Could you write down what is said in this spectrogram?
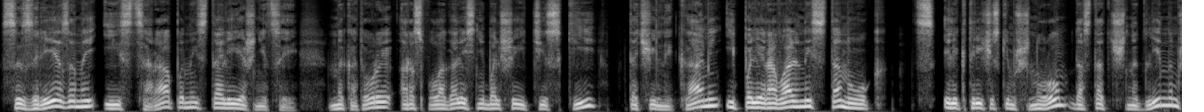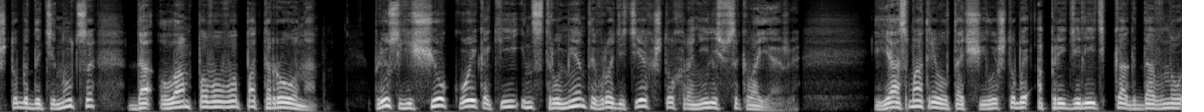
с изрезанной и исцарапанной столешницей, на которой располагались небольшие тиски, точильный камень и полировальный станок, с электрическим шнуром, достаточно длинным, чтобы дотянуться до лампового патрона, плюс еще кое-какие инструменты вроде тех, что хранились в саквояже. Я осматривал точило, чтобы определить, как давно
